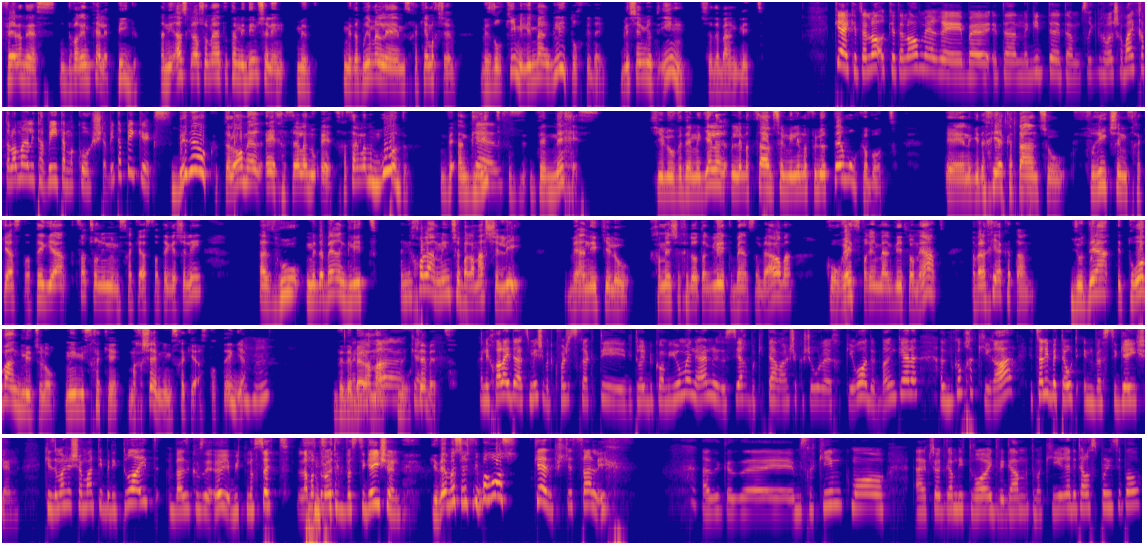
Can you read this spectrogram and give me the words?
furnace, דברים כאלה, pig. אני אשכרה שומע את התלמידים שלי מד- מדברים על אה, משחקי מחשב וזורקים מילים באנגלית תוך כדי, בלי שהם יודעים שזה באנגלית. כן, כי אתה לא, כי אתה לא אומר, אה, ב, אתה נגיד אתה משחק עם חבר שלך Minecraft, אתה לא אומר לי תביא את המקוש, תביא את ה pickaxe. בדיוק, אתה לא אומר, אה, חסר לנו עץ, חסר לנו wood. ואנגלית כן. זה, זה נכס. כאילו, וזה מגיע למצב של מילים אפילו יותר מורכבות. אה, נגיד אחי הקטן שהוא פריק של משחקי אסטרטגיה, קצת שונים ממשחקי האסטרטגיה שלי, אז הוא מדבר אנגלית, אני יכול להאמין שברמה שלי, ואני כאילו חמש יחידות אנגלית בין 24, קורא ספרים באנגלית לא מעט, אבל אחי הקטן יודע את רוב האנגלית שלו ממשחקי מחשב, ממשחקי אסטרטגיה, מהמם. וזה ברמה יכולה- כן. מורכבת. אני יכולה להעיד על עצמי שבתקופה ששיחקתי Detroit Become Human, היה לנו איזה שיח בכיתה, מה שקשור לחקירות ודברים כאלה, אז במקום חקירה, יצא לי בטעות investigation. כי זה מה ששמעתי ב Detroit, ואז כזה, היי, מתנשאת, למה אתה לא יודעת investigation? כי זה מה שיש לי בראש. כן, זה פשוט יצא לי. אז זה כזה, משחקים כמו, אני חושבת גם Detroit וגם, אתה מכיר את Talos Principle?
